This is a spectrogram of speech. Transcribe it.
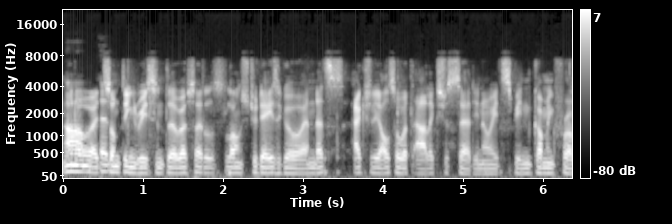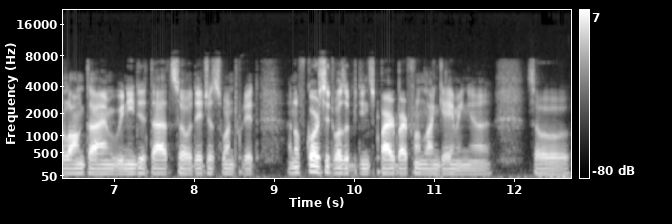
No, no, um, it's and, something recent. The website was launched two days ago, and that's actually also what Alex just said. You know, it's been coming for a long time. We needed that, so they just went with it. And of course, it was a bit inspired by Frontline Gaming. Uh, so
